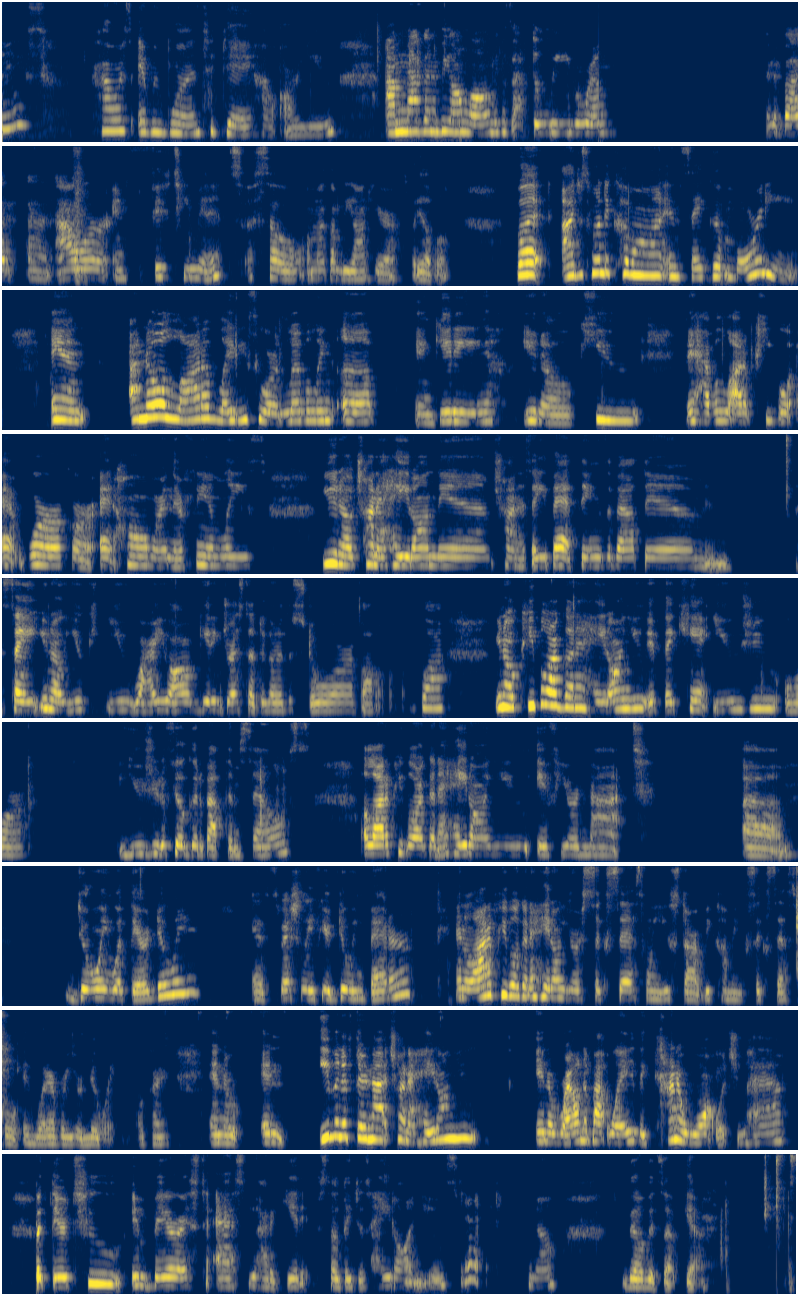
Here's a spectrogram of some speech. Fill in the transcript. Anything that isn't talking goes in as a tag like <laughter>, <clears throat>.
guys. How is everyone today? How are you? I'm not going to be on long because I have to leave around in about an hour and 15 minutes. So I'm not going to be on here forever. But I just wanted to come on and say good morning. And I know a lot of ladies who are leveling up and getting, you know, cute. They have a lot of people at work or at home or in their families you know, trying to hate on them, trying to say bad things about them and say, you know, you you why are you all getting dressed up to go to the store, blah blah blah blah. You know, people are going to hate on you if they can't use you or use you to feel good about themselves. A lot of people are going to hate on you if you're not um, doing what they're doing, especially if you're doing better. And a lot of people are going to hate on your success when you start becoming successful in whatever you're doing. Okay. And, and even if they're not trying to hate on you in a roundabout way, they kind of want what you have, but they're too embarrassed to ask you how to get it. So they just hate on you instead, you know? Velvet's up. Yeah.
